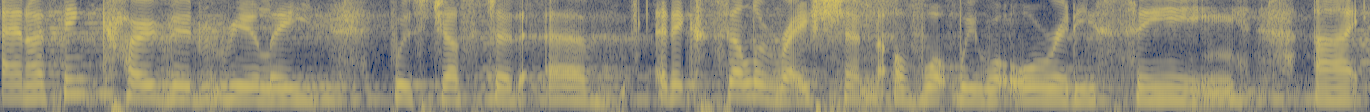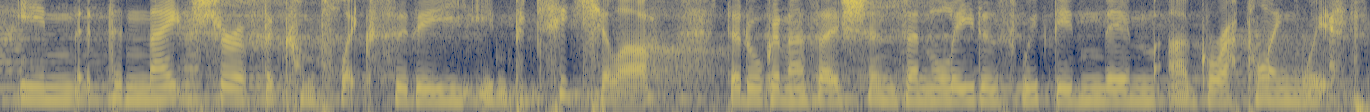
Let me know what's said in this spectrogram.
And I think COVID really was just a, a, an acceleration of what we were already seeing uh, in the nature of the complexity, in particular, that organisations and leaders within them are grappling with.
